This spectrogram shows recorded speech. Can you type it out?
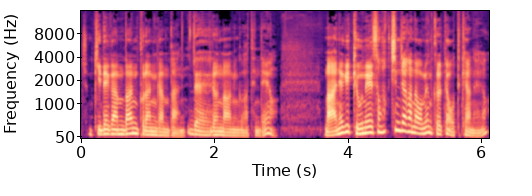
좀 기대감 반, 불안감 반 네. 이런 마음인 것 같은데요. 만약에 교내에서 확진자가 나오면 그럴 땐 어떻게 하나요?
